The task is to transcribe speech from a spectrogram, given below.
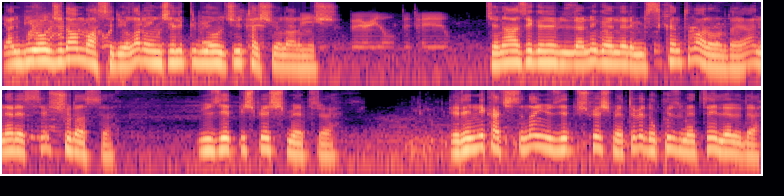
Yani bir yolcudan bahsediyorlar. Öncelikli bir yolcuyu taşıyorlarmış. Cenaze görevlilerini gönderin. Bir sıkıntı var orada ya. Neresi? Şurası. 175 metre. Derinlik açısından 175 metre ve 900 metre ileride.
